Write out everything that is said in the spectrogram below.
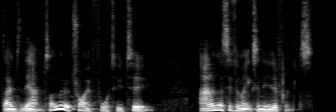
down to the amp. So I'm going to try 422, and to see if it makes any difference.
